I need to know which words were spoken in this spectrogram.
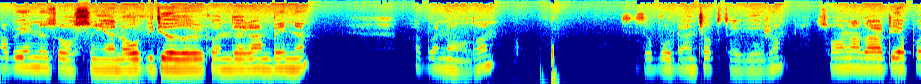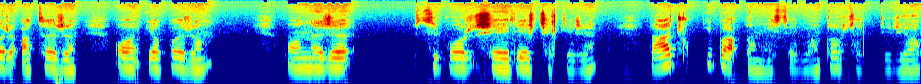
haberiniz olsun yani o videoları gönderen benim. Abone olun. Sizi buradan çok seviyorum. Sonralarda yapar atarım. O yaparım. Onları spor şeyleri çekerim. Daha çok ip atlamayı seviyorum. Top sektiriyor.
